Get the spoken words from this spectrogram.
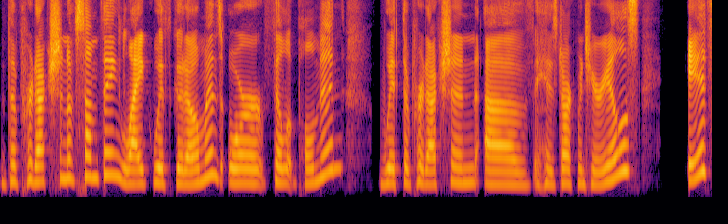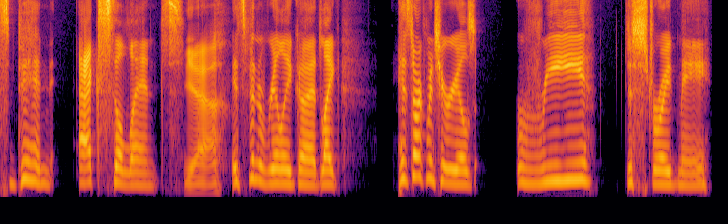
the production of something like with good omens or philip pullman with the production of his dark materials it's been excellent Yeah. it's been really good. Like his Dark Materials re destroyed me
